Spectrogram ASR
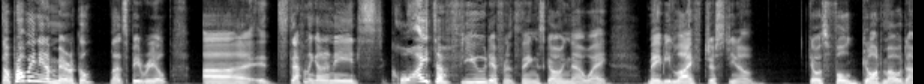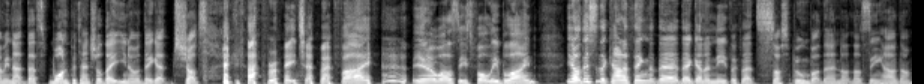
they'll probably need a miracle. Let's be real. Uh, it's definitely going to need quite a few different things going their way. Maybe life just, you know, goes full god mode. I mean, that that's one potential. They, you know, they get shots like that from HMFI, you know, whilst he's fully blind. You know, this is the kind of thing that they're they're gonna need. Look at that sus boombot there, not not seeing how done.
